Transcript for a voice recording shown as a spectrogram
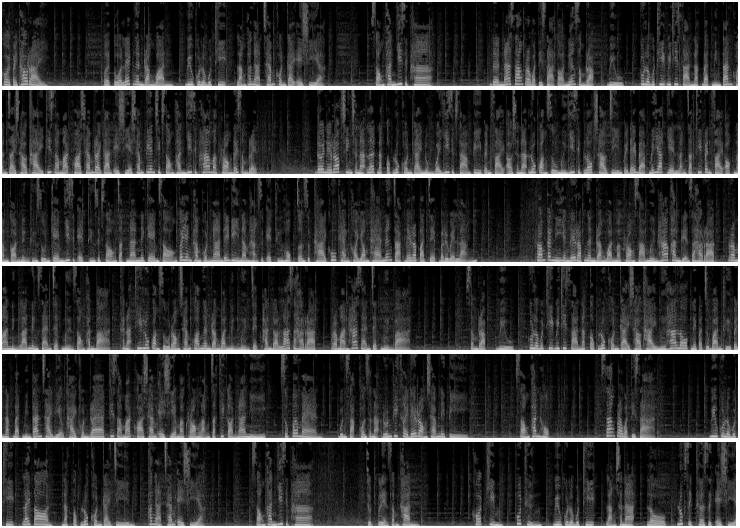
โกยไปเท่าไหร่ เปิดตัวเลขเงินรางวัล วิวกุลวุฒิหลังผงาดแชมป์ขนไก่เอเชีย 2025 เดินหน้าสร้างประวัติศาสตร์ต่อเนื่องสำหรับ วิว กุลวุฒิวิทิสารนักแบดมินตันขวัญใจชาวไทยที่สามารถคว้าแชมป์รายการเอเชียแชมเปี้ยนชิพ 2025 มาครองได้สำเร็จ โดยในรอบชิงชนะเลิศนักตบลูกขนไก่หนุ่มวัย 23 ปี เป็นฝ่ายเอาชนะลูกกวางซูมือ 20 โลกชาวจีนไปได้แบบไม่ยากเย็นหลังจากที่เป็นฝ่ายออกนำก่อน 1-0 เกม 21-12 จากนั้นในเกม 2 ก็ยังทำผลงานได้ดีนำห่าง 11-6 จนสุดท้ายคู่แข่งขอยอมแพ้เนื่องจากได้รับบาดเจ็บบริเวณหลัง พร้อมกันนี้ยังได้รับเงินรางวัลมาครอง 35,000 เหรียญสหรัฐประมาณ 1 1 7 2 0 0 0 บาท ขณะที่ลูกกวางซูรองแชมป์คว้าเงินรางวัล 17,000 ดอลลาร์สหรัฐ ประมาณ 570,000 บาทสำหรับวิว กุลวุฒิวิทิสารนักตบลูกขนไก่ชาวไทยมือ 5 โลกในปัจจุบันถือเป็นนักแบดมินตันชายเดี่ยวไทยคนแรกที่สามารถคว้าแชมป์เอเชียมาครองหลังจากที่ก่อนหน้านี้ซูเปอร์แมน บุญศักดิ์พลสนะรุ่นพี่เคยได้รองแชมป์ในปี 2006 สร้างประวัติศาสตร์ วิวกุลวุฒิไล่ต้อน นักตบลูกขนไก่จีนผงาดแชมป์เอเชีย 2025 จุดเปลี่ยนสำคัญ โค้ดคิม พูดถึงวิวกุลวุฒิหลังชนะ โล ลูกศิษย์เธอศึกเอเชีย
